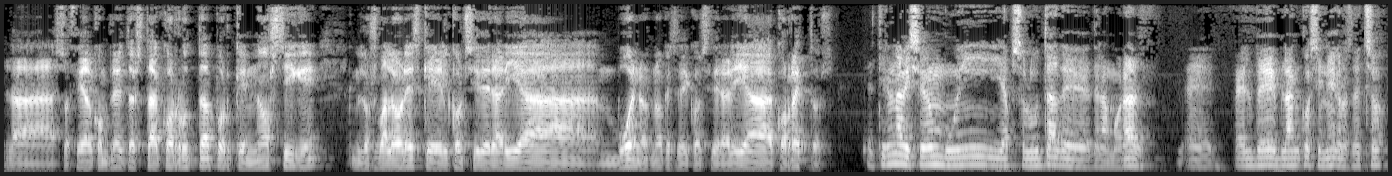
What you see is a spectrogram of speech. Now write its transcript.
la sociedad al completo está corrupta porque no sigue los valores que él consideraría buenos, ¿no? Que se consideraría correctos. Él tiene una visión muy absoluta de, de la moral. Eh, él ve blancos y negros. De hecho,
